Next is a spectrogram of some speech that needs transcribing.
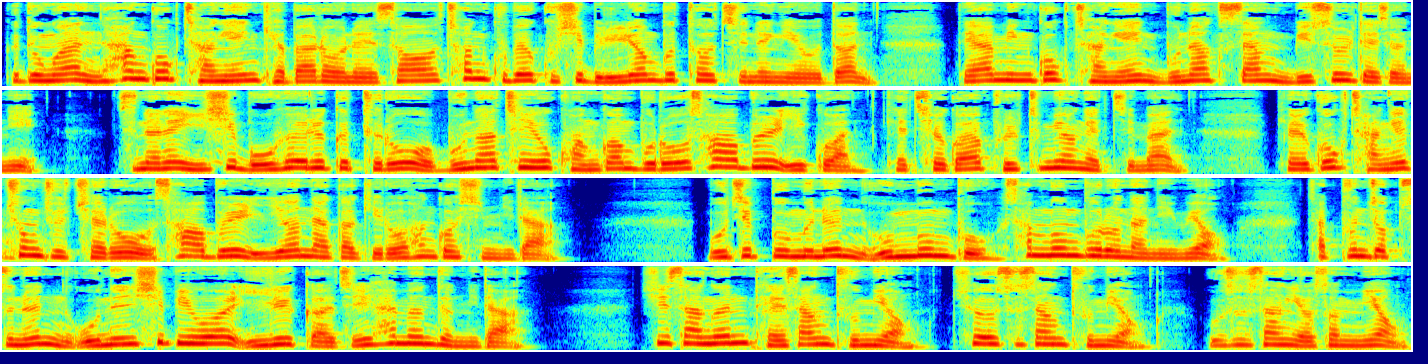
그동안 한국장애인개발원에서 1991년부터 진행해오던 대한민국 장애인 문학상 미술대전이 지난해 25회를 끝으로 문화체육관광부로 사업을 이관, 개최가 불투명했지만 결국 장애총 주최로 사업을 이어나가기로 한 것입니다. 모집 부문은 운문부, 산문부로 나뉘며 작품 접수는 오는 12월 2일까지 하면 됩니다. 시상은 대상 2명, 최우수상 2명, 우수상 6명,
